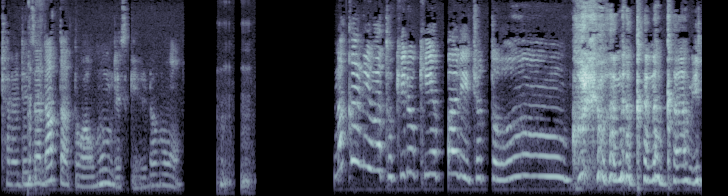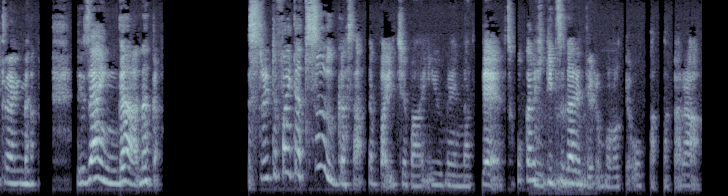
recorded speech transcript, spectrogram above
キャラデザだったとは思うんですけれども、うんうん。中には時々やっぱりちょっと、うーん、これはなかなかみたいな。デザインが、なんか、ストリートファイター2がさ、やっぱ一番有名になって、そこから引き継がれてるものって多かったから、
